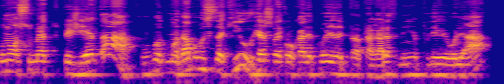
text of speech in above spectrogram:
o nosso método PGF, tá lá. Vou mandar para vocês aqui, o Gerson vai colocar depois para a galera também poder olhar.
